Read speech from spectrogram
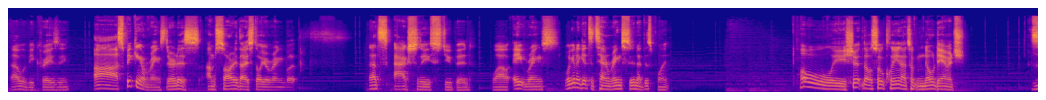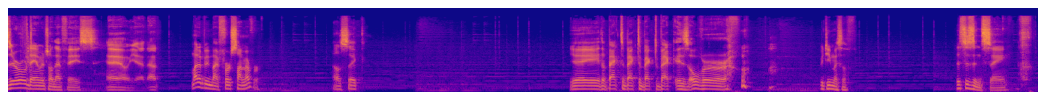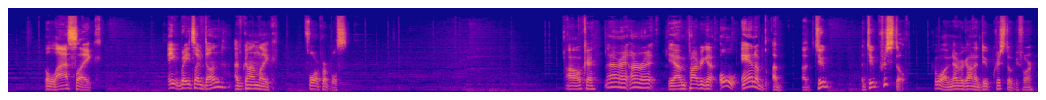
That would be crazy. Ah, speaking of rings, there it is. I'm sorry that I stole your ring, but... That's actually stupid. Wow, 8 rings. We're gonna get to 10 rings soon at this point. Holy shit, that was so clean. I took no damage. Zero damage on that face. Hell yeah, that might have been my first time ever. That was sick. Yay, the back to back to back to back is over. Redeem myself. This is insane. the last like eight raids I've done, I've gotten like four purples. Oh, okay. All right, all right. Yeah, I'm probably gonna. Oh, and a a, a dupe, a dupe crystal. Cool. I've never gotten a dupe crystal before.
